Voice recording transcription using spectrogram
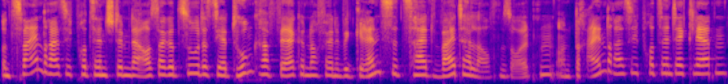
Und 32 Prozent stimmen der Aussage zu, dass die Atomkraftwerke noch für eine begrenzte Zeit weiterlaufen sollten. Und 33 Prozent erklärten,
